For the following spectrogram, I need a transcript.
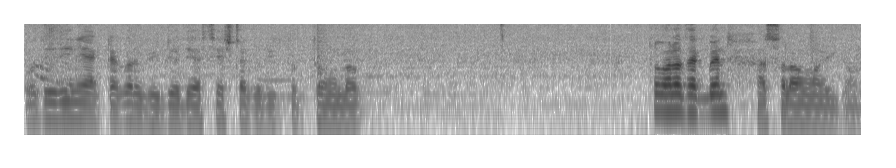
প্রতিদিনই একটা করে ভিডিও দেওয়ার চেষ্টা করি তথ্যমূলক। তো ভালো থাকবেন। আসসালামু আলাইকুম।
